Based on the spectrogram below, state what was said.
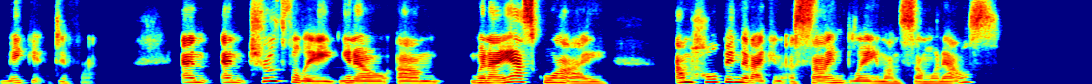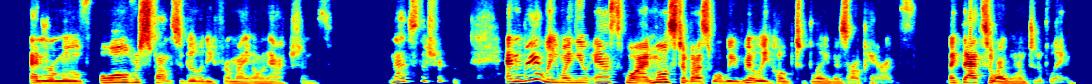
Make it different. And, and truthfully, you know, um, when I ask why, I'm hoping that I can assign blame on someone else and remove all responsibility for my own actions. And that's the truth. And really, when you ask why, most of us, what we really hope to blame is our parents. Like that's who I wanted to blame.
